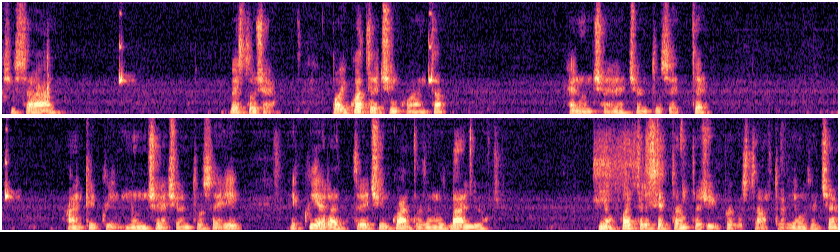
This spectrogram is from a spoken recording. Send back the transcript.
ci sarà? Questo c'è. Poi 4,50 e non c'è 107 anche qui non c'è 106 e qui era 3,50 se non sbaglio. No 4,75 quest'altro vediamo se c'è.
